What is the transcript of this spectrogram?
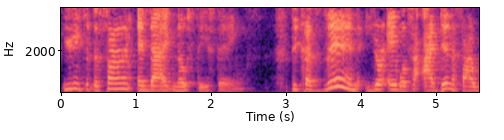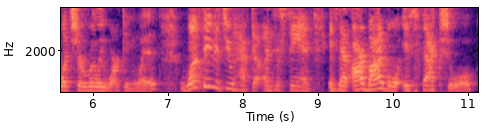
you need to discern and diagnose these things. Because then you're able to identify what you're really working with. One thing that you have to understand is that our Bible is factual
